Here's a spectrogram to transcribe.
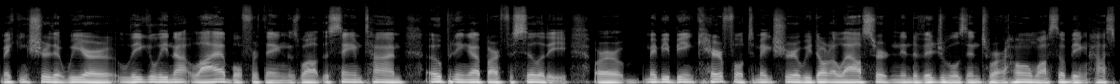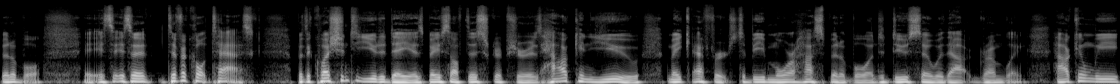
making sure that we are legally not liable for things while at the same time opening up our facility or maybe being careful to make sure we don't allow certain individuals into our home while still being hospitable. It's, it's a difficult task. But the question to you today is based off this scripture is how can you make efforts to be more hospitable and to do so without grumbling? How can we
